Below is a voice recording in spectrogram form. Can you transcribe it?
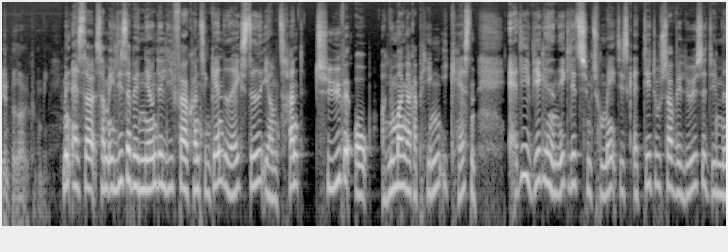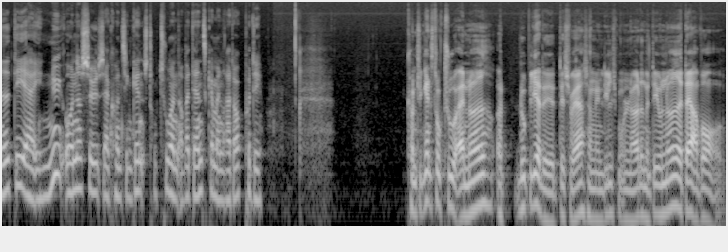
en bedre økonomi. Men altså, som Elisabeth nævnte lige før, kontingentet er ikke sted i omtrent 20 år, og nu mangler der penge i kassen. Er det i virkeligheden ikke lidt symptomatisk, at det du så vil løse det med, det er en ny undersøgelse af kontingentstrukturen, og hvordan skal man rette op på det? Kontingentstruktur er noget, og nu bliver det desværre sådan en lille smule nørdet, men det er jo noget af der, hvor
